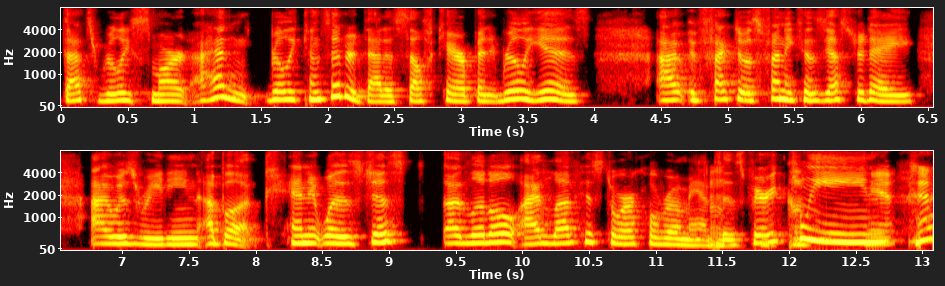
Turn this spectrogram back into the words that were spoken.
that's really smart. I hadn't really considered that as self care, but it really is. I, in fact, it was funny because yesterday I was reading a book, and it was just a little. I love historical romances, mm, very mm-hmm. clean. Yeah,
